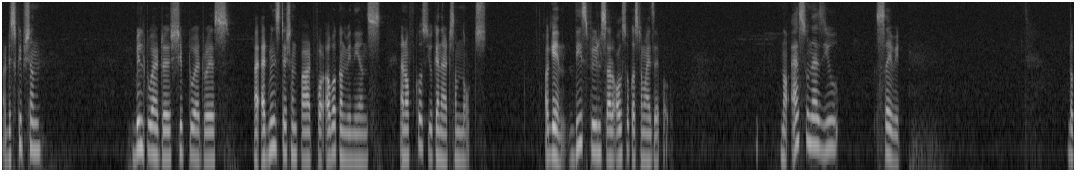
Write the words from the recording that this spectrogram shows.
a description, bill to address, ship to address, administration part for our convenience, and of course you can add some notes. Again, these fields are also customizable. Now as soon as you save it, the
